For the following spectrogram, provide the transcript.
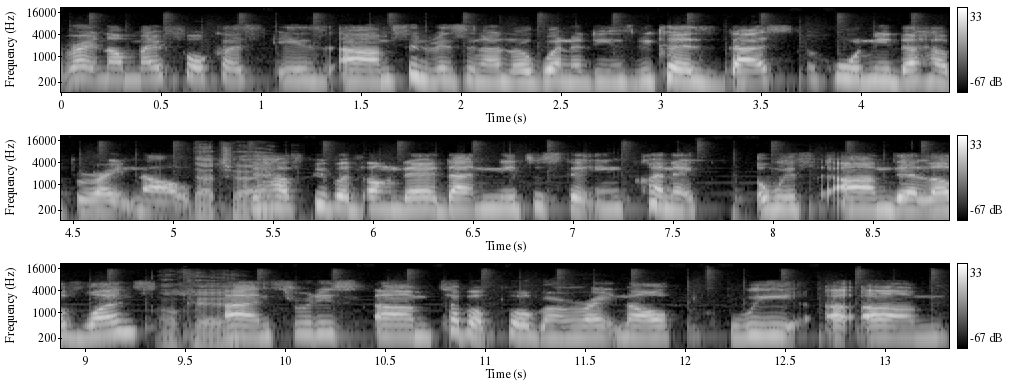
right now my focus is um St. Vincent and the Grenadines because that's who need the help right now. That's right. They have people down there that need to stay in connect with um their loved ones. Okay. And through this um type of program right now, we uh, um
